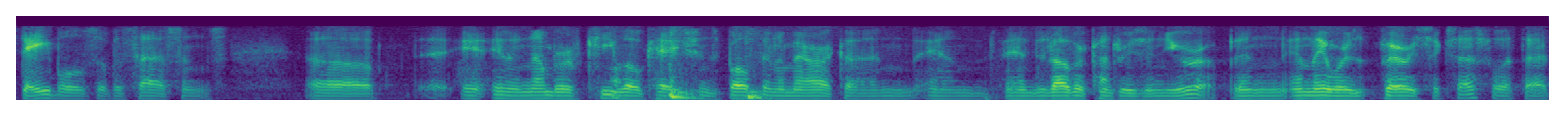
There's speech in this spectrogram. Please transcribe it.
stables of assassins uh, in, in a number of key locations, both in America and and and in other countries in Europe, and and they were very successful at that.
